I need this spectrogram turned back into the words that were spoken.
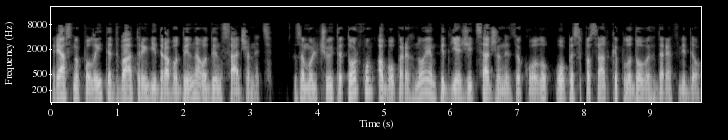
Рясно полийте 2-3 відра води на один саджанець. Замульчуйте торфом або перегноєм, під'їжджіть саджанець до колу, опис посадки плодових дерев відео.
